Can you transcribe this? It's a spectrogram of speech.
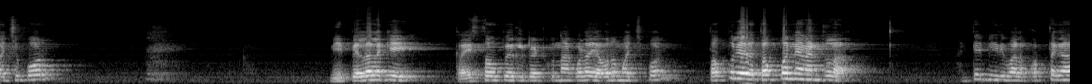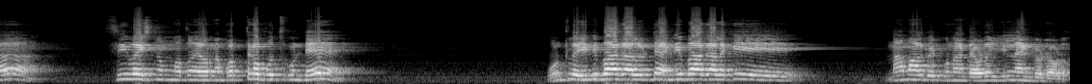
మర్చిపోరు. మీ పిల్లలకి క్రైస్తవ పేర్లు పెట్టుకున్నా కూడా ఎవరు మర్చిపోరు. తప్పు లేదు తప్పు అని నేను అంటలా. అంటే మీరు ఇవాళ కొత్తగా శ్రీ వైష్ణవ మతం ఎవరన్నా కొత్తగా పుచ్చుకుంటే ఒంట్లో ఎన్ని భాగాలు ఉంటే అన్ని భాగాలకి నామాలు పెట్టుకున్నా అంటే ఎవడో ఇల్లాంటోడు ఎవడో.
